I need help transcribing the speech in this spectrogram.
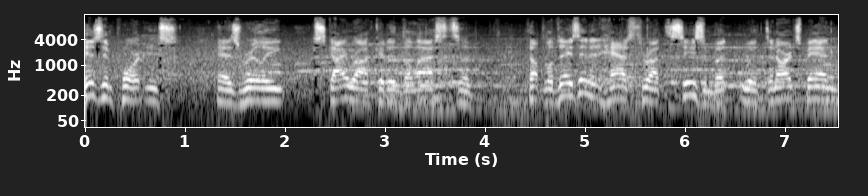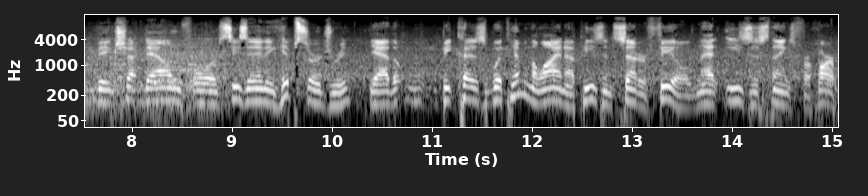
His importance has really skyrocketed the last uh, couple of days, and it has throughout the season. But with Denard Span being shut down for season-ending hip surgery, yeah, the, because with him in the lineup, he's in center field, and that eases things for Harper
